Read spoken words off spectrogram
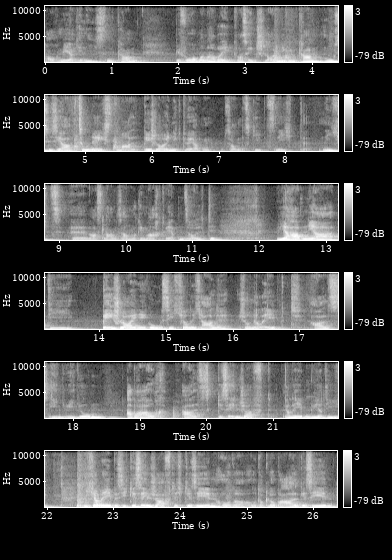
auch mehr genießen kann. Bevor man aber etwas entschleunigen kann, muss es ja zunächst mal beschleunigt werden. Sonst gibt es nicht, nichts, äh, was langsamer gemacht werden sollte. Wir haben ja die Beschleunigung sicherlich alle schon erlebt, als Individuum, aber auch als Gesellschaft. erleben wir die. Ich erlebe sie gesellschaftlich gesehen oder, oder global gesehen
